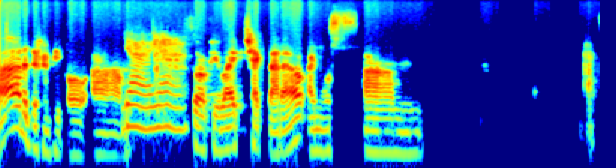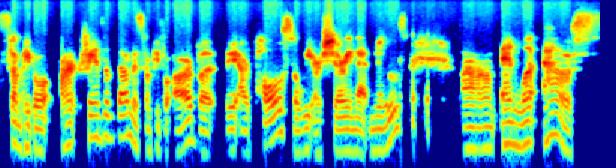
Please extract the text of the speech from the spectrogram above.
lot of different people. Um, Yeah, yeah. so if you like, check that out. I know um, some people aren't fans of them and some people are, but they are poles, so we are sharing that news. Um, and what else?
